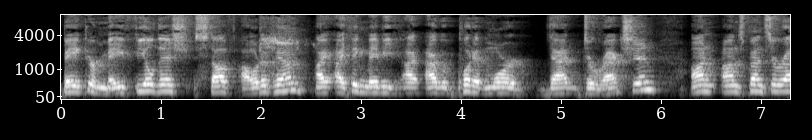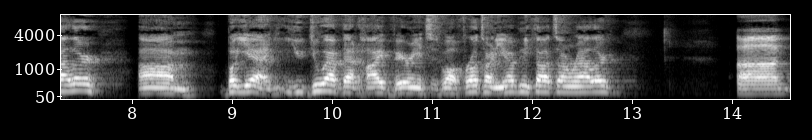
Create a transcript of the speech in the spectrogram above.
Baker Mayfieldish stuff out of him. I, I think maybe I, I would put it more that direction on on Spencer Rattler. Um, but yeah, you do have that high variance as well. Froton, do you have any thoughts on Rattler? Um,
